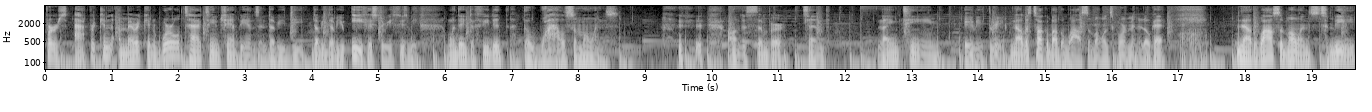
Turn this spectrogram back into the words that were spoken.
first African American World Tag Team Champions in WD, WWE history, excuse me, when they defeated the Wild Samoans on December 10th, 1983. Now, let's talk about the Wild Samoans for a minute, okay? Now, the Wild Samoans, to me,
